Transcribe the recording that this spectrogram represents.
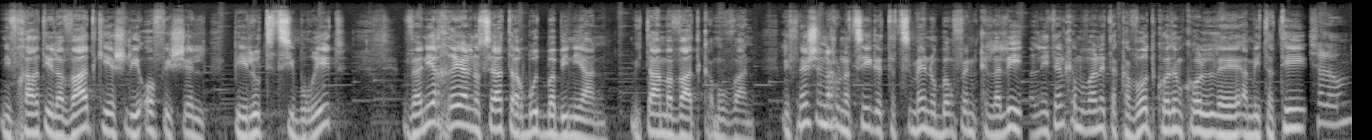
נבחרתי לוועד, כי יש לי אופי של פעילות ציבורית, ואני אחראי על נושא התרבות בבניין, מטעם הוועד כמובן. לפני שאנחנו נציג את עצמנו באופן כללי, אני אתן כמובן את הכבוד קודם כל לעמיתתי. שלום,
